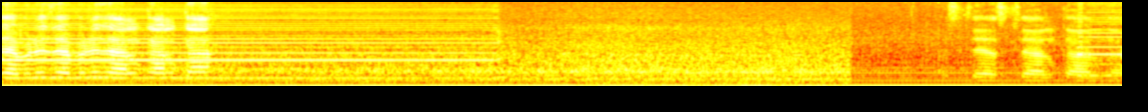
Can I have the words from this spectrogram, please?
যা বেরো যা বেরো যা হালকা হালকা। আস্তে আস্তে হালকা হালকা।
